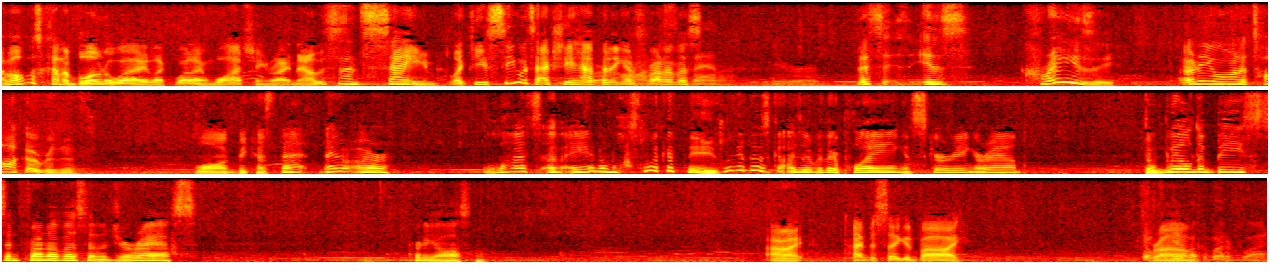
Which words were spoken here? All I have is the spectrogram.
I'm almost kind of blown away, like what I'm watching right now. This is insane. Like, do you see what's actually happening in front of us? This is, is crazy. I don't even want to talk over this vlog because that there are lots of animals. Look at these. Look at those guys over there playing and scurrying around. The wildebeests in front of us and the giraffes. Pretty awesome. All right, time to say goodbye. Don't From- forget about the butterfly.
